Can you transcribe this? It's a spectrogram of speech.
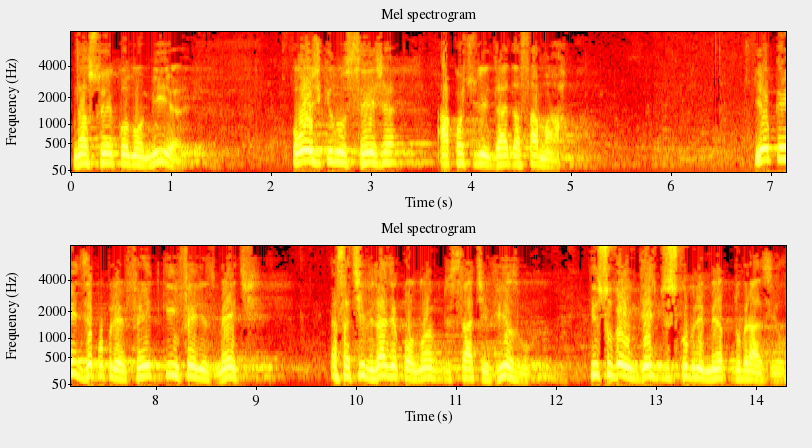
na sua economia hoje que não seja a continuidade da Samarco. E eu queria dizer para o prefeito que, infelizmente, essa atividade econômica do extrativismo, isso vem desde o descobrimento do Brasil.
